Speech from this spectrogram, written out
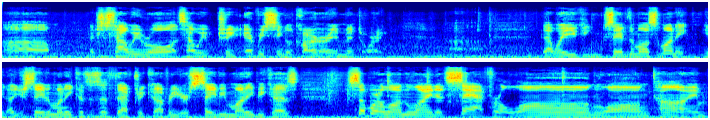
Um, that's just how we roll. It's how we treat every single car in our inventory. That way you can save the most money. You know, you're saving money because it's a theft recovery. You're saving money because somewhere along the line it sat for a long, long time.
